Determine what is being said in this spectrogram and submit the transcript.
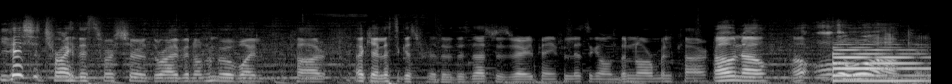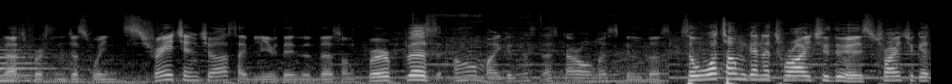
You guys should try this for sure, driving on a mobile car. Okay, let's get rid of this. That's just very painful. Let's go on the normal car. Oh no. Oh, oh, oh, okay. That person just went straight into us. I believe they did this on purpose. Oh my goodness, that car almost killed us. So what I'm gonna try to do is try to get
